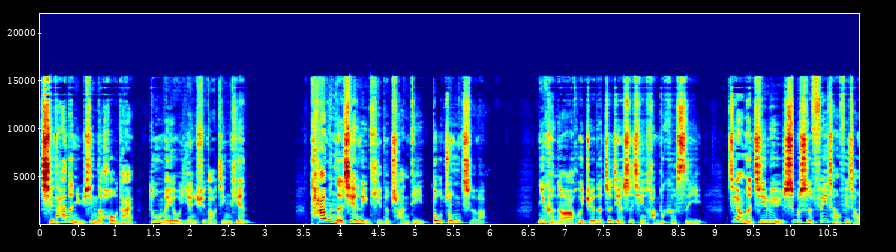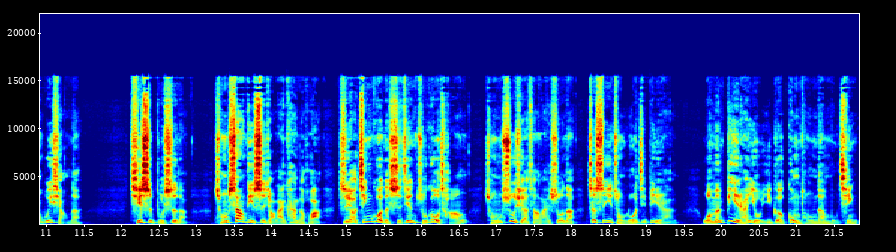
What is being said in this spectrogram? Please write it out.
其他的女性的后代都没有延续到今天。他们的线粒体的传递都终止了，你可能啊会觉得这件事情很不可思议，这样的几率是不是非常非常微小呢？其实不是的，从上帝视角来看的话，只要经过的时间足够长，从数学上来说呢，这是一种逻辑必然，我们必然有一个共同的母亲。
